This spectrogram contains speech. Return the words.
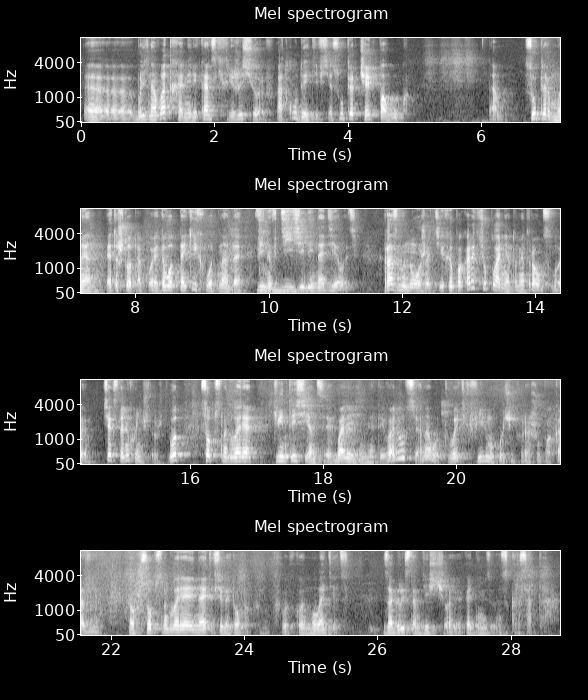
э, больноватых американских режиссеров. Откуда эти все? Супер Человек-паук, там, Супермен. Это что такое? Это вот таких вот надо винов дизелей наделать, размножить их и покрыть всю планету метровым слоем. Всех остальных уничтожить. Вот, собственно говоря, квинтэссенция болезни этой эволюции, она вот в этих фильмах очень хорошо показана. Потому что, собственно говоря, и на это все говорят, о, какой, какой молодец. Загрыз там 10 человек одним из красота.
